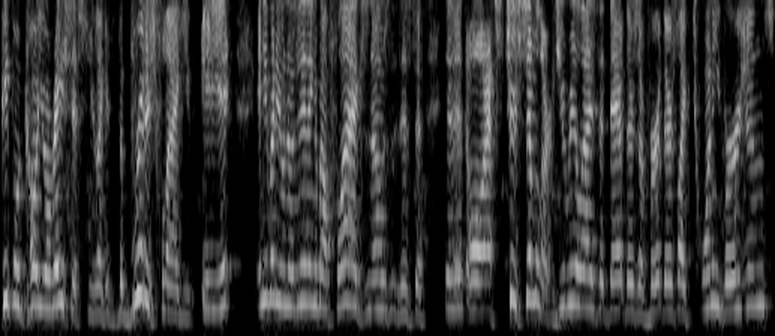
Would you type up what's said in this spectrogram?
people would call you a racist. And You're like, it's the British flag, you idiot. Anybody who knows anything about flags knows that this. Uh, oh, that's too similar. Do you realize that there, there's a ver- there's like 20 versions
